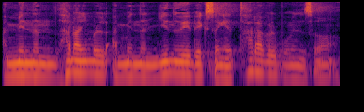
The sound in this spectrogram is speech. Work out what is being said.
안 믿는 하나님을 안 믿는 니누의 백성의 타락을 보면서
